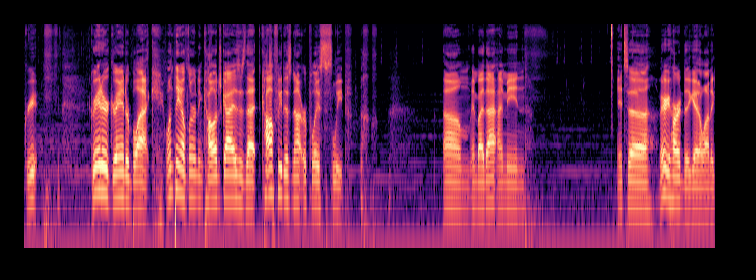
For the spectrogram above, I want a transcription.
great, greater, grand, or black. One thing I've learned in college, guys, is that coffee does not replace sleep. um, and by that I mean it's uh very hard to get a lot of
